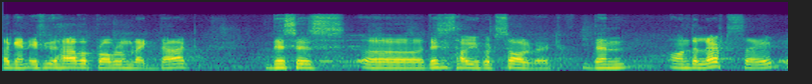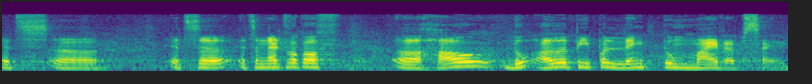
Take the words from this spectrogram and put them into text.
again, if you have a problem like that, this is uh, this is how you could solve it. Then on the left side, it's uh, it's a it's a network of uh, how do other people link to my website,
